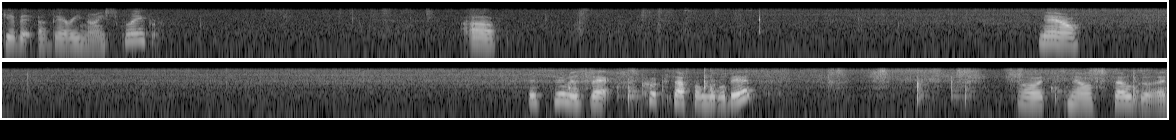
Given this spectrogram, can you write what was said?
give it a very nice flavor. Uh, Now, as soon as that cooks up a little bit, oh, it smells so good.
